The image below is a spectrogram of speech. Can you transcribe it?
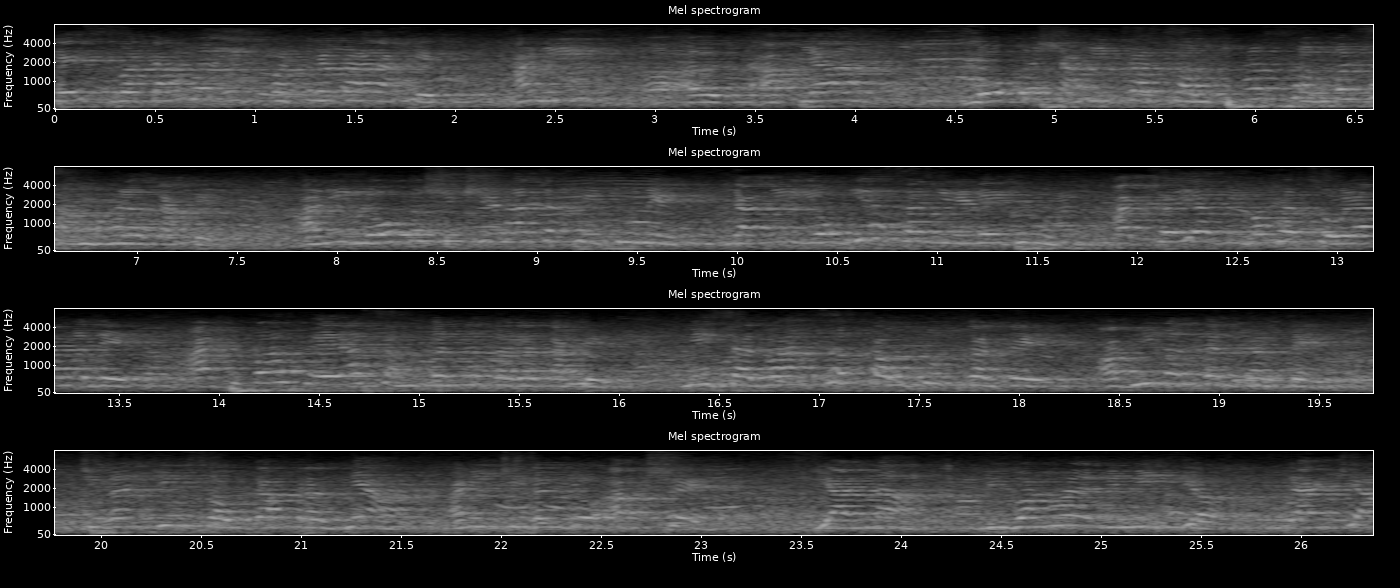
ते स्वतः एक पत्रकार आहेत आणि आपल्या लोकशाहीचा चौथा स्तंभ सांभाळत आहेत. आणि लोकशिक्षणाच्या हेतूने त्यांनी योग्य असा निर्णय घेऊन आजच्या या विवाह सोहळ्यामध्ये आठवा फेरा संपन्न करत आहेत. मी सर्वांचं कौतुक करते अभिनंदन करते चिरंजीव सौदा प्रज्ञा आणि चिरंजीव अक्षय यांना विवाहानिमित्त त्यांच्या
